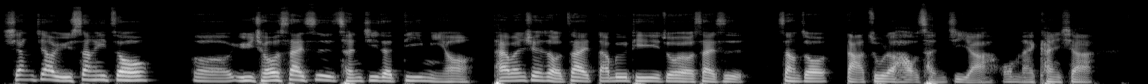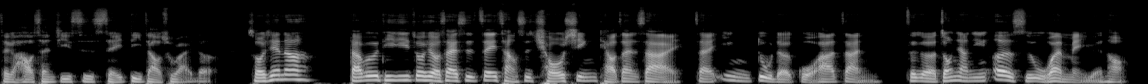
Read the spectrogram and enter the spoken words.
相较于上一周，呃，羽球赛事成绩的低迷哦，台湾选手在 WTT 桌游赛事上周打出了好成绩啊。我们来看一下。这个好成绩是谁缔造出来的？首先呢，WTT 桌球赛事这一场是球星挑战赛，在印度的果阿站，这个总奖金二十五万美元哦。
